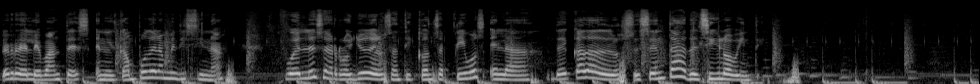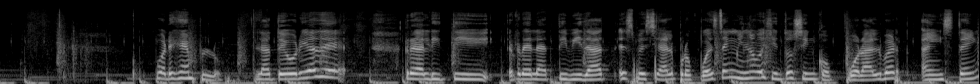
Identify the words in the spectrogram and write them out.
relevantes en el campo de la medicina fue el desarrollo de los anticonceptivos en la década de los 60 del siglo XX. Por ejemplo, la teoría de relatividad especial propuesta en 1905 por Albert Einstein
